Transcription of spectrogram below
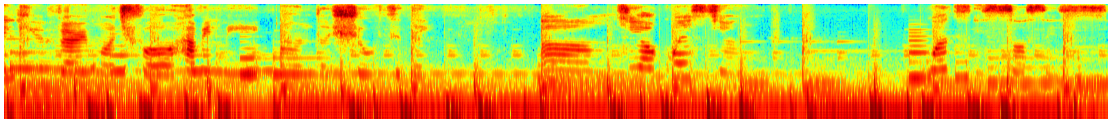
Thank you very much for having me on the show today. Um, to your question, what is success?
